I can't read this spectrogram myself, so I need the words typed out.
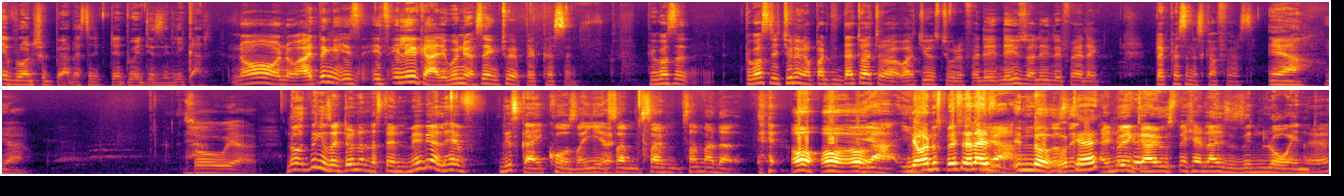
everyone should be arrested if that word is illegal. no, no. I think it's it's illegal when you are saying to a black person, because uh, because the during apartheid that's what uh, what used to refer. They they usually refer like black person as kafirs. Yeah. Yeah. So yeah. No, the thing is, I don't understand. Maybe I'll have this guy cause a year, Eh. some some some other. Oh, oh, oh. yeah, They want to specialize yeah, in law. because Okay. I know okay. a guy who specializes in law, and Yeah.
